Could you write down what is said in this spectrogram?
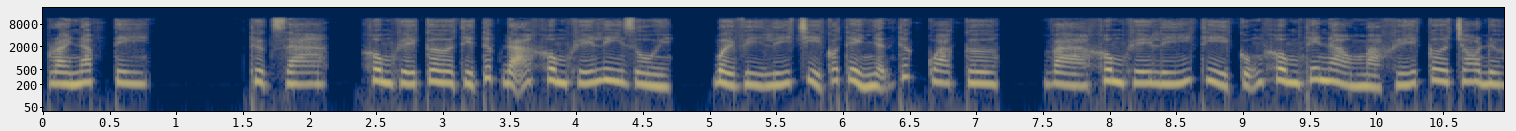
Pranapti. Thực ra, không khế cơ thì tức đã không khế ly rồi, bởi vì lý chỉ có thể nhận thức qua cơ, và không khế lý thì cũng không thế nào mà khế cơ cho được.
